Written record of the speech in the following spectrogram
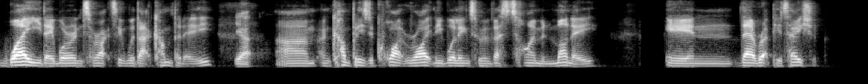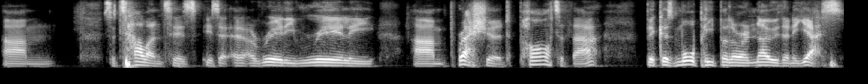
way they were interacting with that company Yeah. um, and companies are quite rightly willing to invest time and money in their reputation. Um, so talent is is a, a really really um, pressured part of that because more people are a no than a yes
